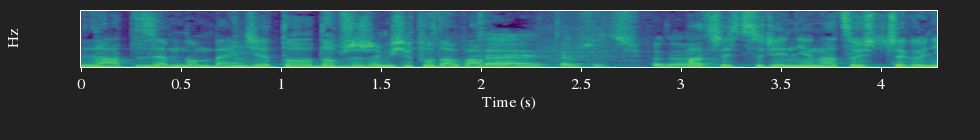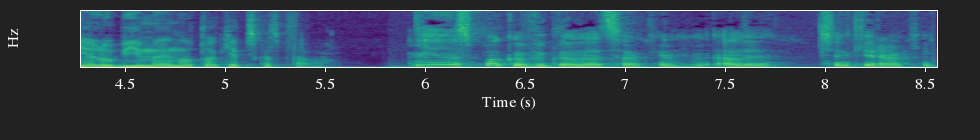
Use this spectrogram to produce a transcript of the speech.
lat ze mną będzie, to dobrze, że mi się podoba. Tak, dobrze ci się podoba. Patrzeć codziennie na coś, czego nie lubimy, no to kiepska sprawa. Nie no, spoko wygląda całkiem, ale cienkie ramki.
